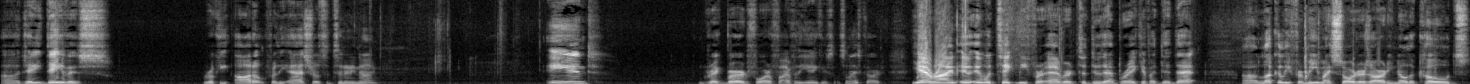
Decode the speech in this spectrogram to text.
Uh, JD Davis, rookie auto for the Astros to 299. And Greg Bird, 4 out of 5 for the Yankees. That's a nice card. Yeah, Ryan, it, it would take me forever to do that break if I did that. Uh, luckily for me, my sorters already know the codes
